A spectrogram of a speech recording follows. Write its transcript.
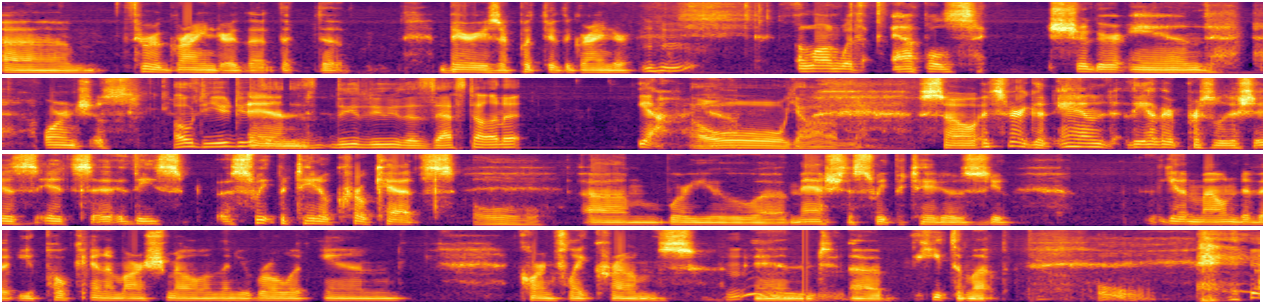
um, through a grinder. The, the the berries are put through the grinder hmm along with apples, sugar, and oranges. Oh, do you do the, And- do you do the zest on it? Yeah. yeah. Oh, yum. So it's very good. And the other personal dish is it's uh, these uh, sweet potato croquettes, Oh, um, where you uh, mash the sweet potatoes, you get a mound of it, you poke in a marshmallow, and then you roll it in cornflake crumbs Hmm. and uh, heat them up. Oh.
